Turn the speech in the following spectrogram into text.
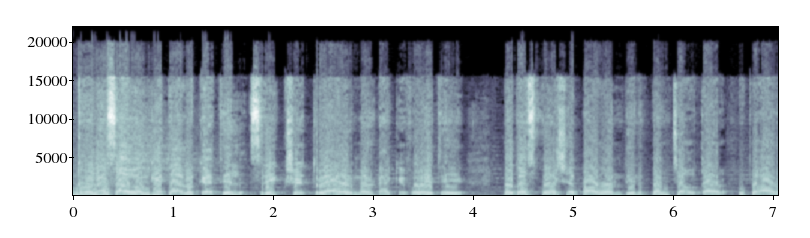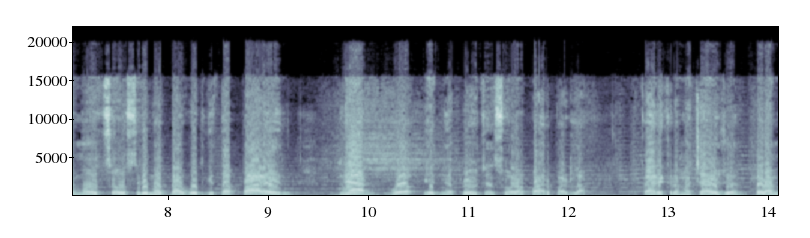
घन सावंगी तालुक्यातील श्री क्षेत्र आहेरमल ढाकेफळ येथे पदस्पर्श पावन दिन पंचावतार उपहार महोत्सव श्रीमद भागवत गीता पारायण ज्ञान व यज्ञ प्रवचन सोहळा पार पडला. कार्यक्रमाचे आयोजन परम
